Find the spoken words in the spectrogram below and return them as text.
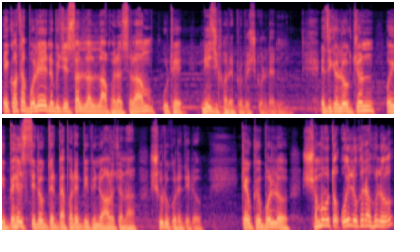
এই কথা বলে নবীজি সাল্লাহ সাল্লাম উঠে নিজ ঘরে প্রবেশ করলেন। এদিকে লোকজন ওই বেহেস্তি লোকদের ব্যাপারে বিভিন্ন আলোচনা শুরু করে দিল। কেউ কেউ বলল, সম্ভবত ওই লোকেরা হলো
